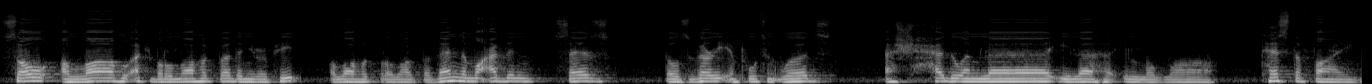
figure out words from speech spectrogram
So Allahu Akbar, Allahu Akbar, then you repeat Allahu Akbar, Allahu Akbar. Then the mu'adhin says those very important words, Ashhadu an la ilaha illallah, testifying,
